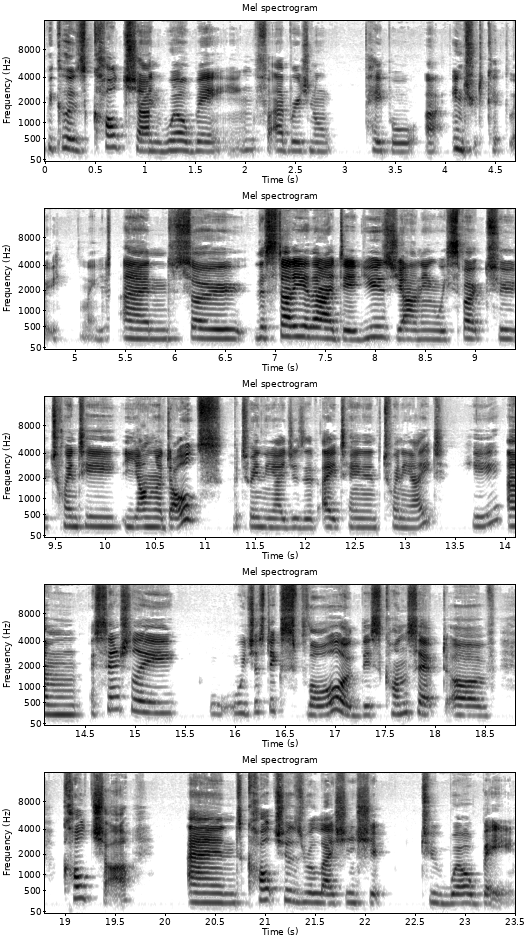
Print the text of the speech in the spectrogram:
Because culture and well being for Aboriginal people are intricately linked. And so the study that I did used yarning. We spoke to 20 young adults between the ages of 18 and 28 here. And essentially, we just explored this concept of culture and culture's relationship to well being.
